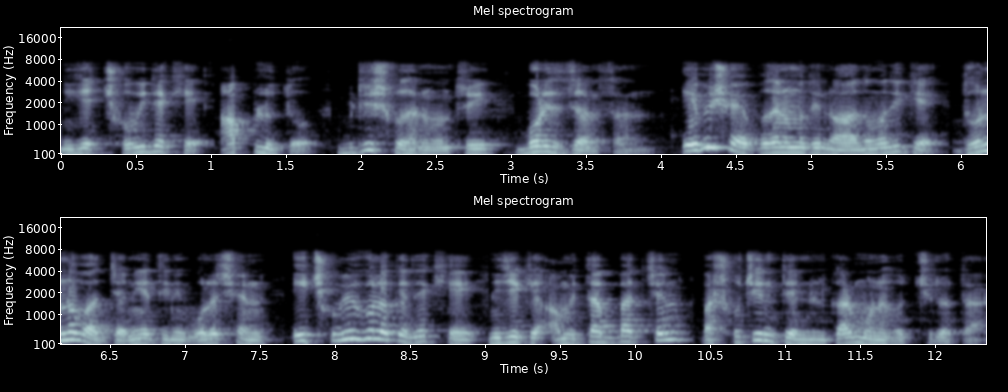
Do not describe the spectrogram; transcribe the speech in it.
নিজের ছবি দেখে আপ্লুত ব্রিটিশ প্রধানমন্ত্রী বরিস জনসন। এ বিষয়ে প্রধানমন্ত্রী নরেন্দ্র মোদীকে ধন্যবাদ জানিয়ে তিনি বলেছেন এই ছবিগুলোকে দেখে নিজেকে অমিতাভ বচ্চন বা সচিন তেন্ডুলকার মনে হচ্ছিল তার।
